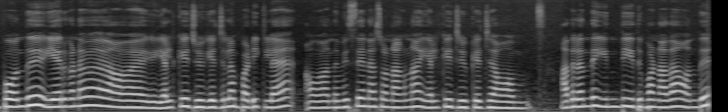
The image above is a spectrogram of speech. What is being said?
அப்போ வந்து ஏற்கனவே அவன் எல்கேஜி யூகேஜிலாம் படிக்கல. அவன் அந்த மிஸ் என்ன சொன்னாங்கன்னா எல்கேஜி யூகேஜி அவன் அதுலேருந்து ஹிந்தி இது பண்ணால் தான் வந்து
